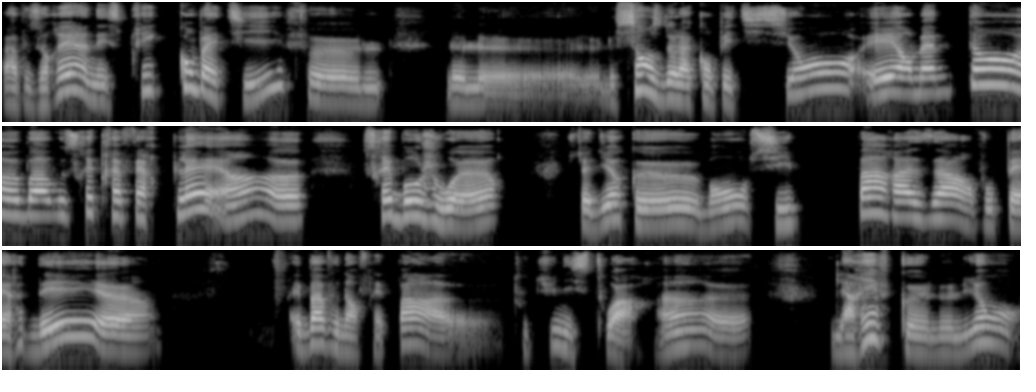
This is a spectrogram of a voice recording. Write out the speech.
bah, vous aurez un esprit combatif, le, le, sens de la compétition, et en même temps bah, vous serez très fair-play, hein, vous serez beau joueur, c'est-à-dire que bon, si par hasard vous perdez, euh, eh ben vous n'en ferez pas euh, toute une histoire. Hein, euh. il arrive que le lion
